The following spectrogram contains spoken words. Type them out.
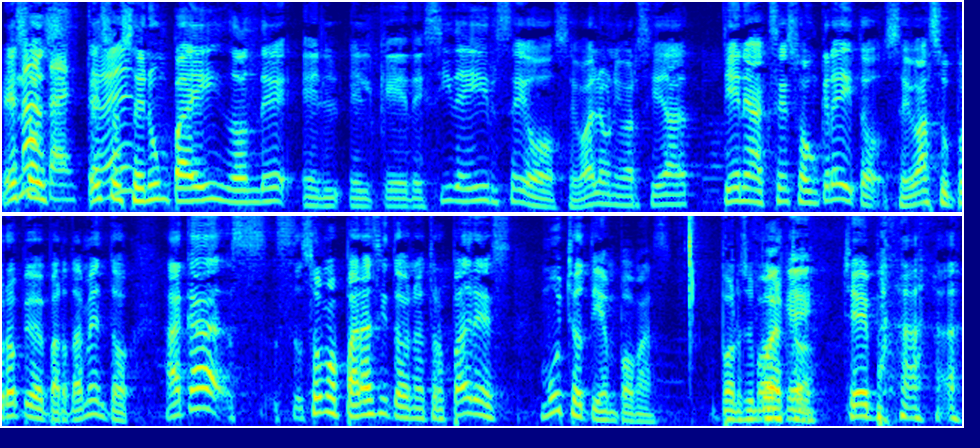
eso mata es, esto, eso ¿eh? es en un país donde el, el que decide irse o se va a la universidad tiene acceso a un crédito, se va a su propio departamento. Acá somos parásitos de nuestros padres mucho tiempo más. Por supuesto. Porque, che, pa,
